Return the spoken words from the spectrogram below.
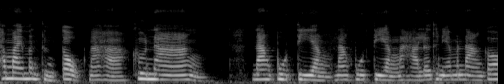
ทำไมมันถึงตกนะคะ คือนาง นางปูเตียง นางปูเตียงนะคะ แล้วทีนี้มันนางก็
